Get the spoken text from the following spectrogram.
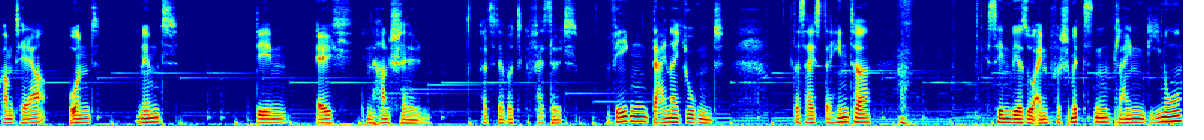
kommt her und nimmt den Elch in Handschellen. Also der wird gefesselt. Wegen deiner Jugend. Das heißt, dahinter sehen wir so einen verschmitzten kleinen Dino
